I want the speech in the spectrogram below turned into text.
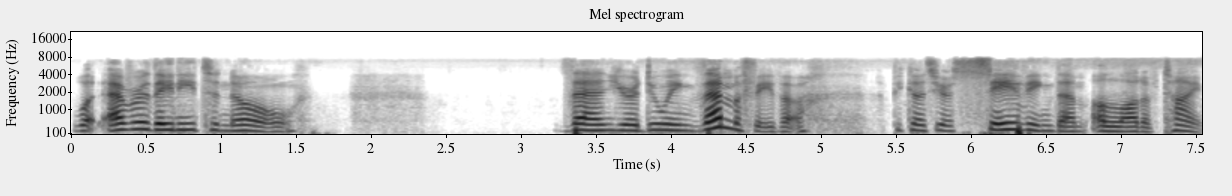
whatever they need to know, then you're doing them a favor because you're saving them a lot of time.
